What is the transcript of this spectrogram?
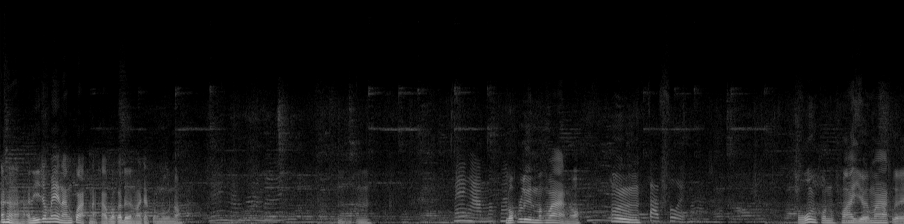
อ่าอันนี้เจ้าแม่นางกวักนะครับ เราก็เดินมาจากตรงนู้นเนาะอืมอืมแม่งามมากๆลบลื่นมากๆเนาะอืมสัดสวยมากโอ้โหคนควายเยอะมากเลย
